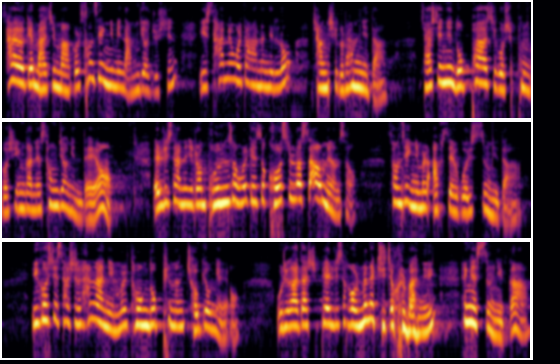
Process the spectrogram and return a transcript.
사역의 마지막을 선생님이 남겨주신 이 사명을 다하는 일로 장식을 합니다. 자신이 높아지고 싶은 것이 인간의 성정인데요. 엘리사는 이런 본성을 계속 거슬러 싸우면서 선생님을 앞세우고 있습니다. 이것이 사실 하나님을 더욱 높이는 적용이에요. 우리가 아다시피 엘리사가 얼마나 기적을 많이 행했습니까?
